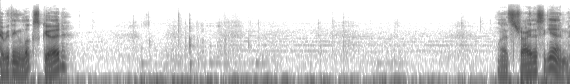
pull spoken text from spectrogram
Everything looks good. Let's try this again.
